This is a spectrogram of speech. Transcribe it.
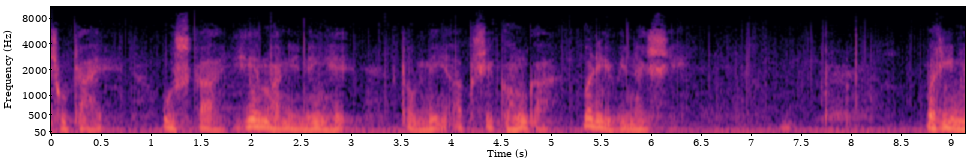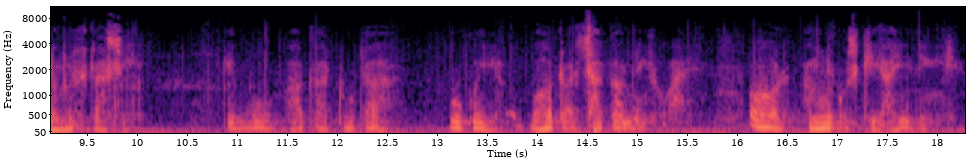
छूटा है, उसका ये माने नहीं है तो मैं आपसे कहूँगा, बड़े विनय से, बड़ी नम्रता से, कि वो फाका टूटा वो कोई बहुत अच्छा काम नहीं हुआ है और हमने कुछ किया ही नहीं है।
